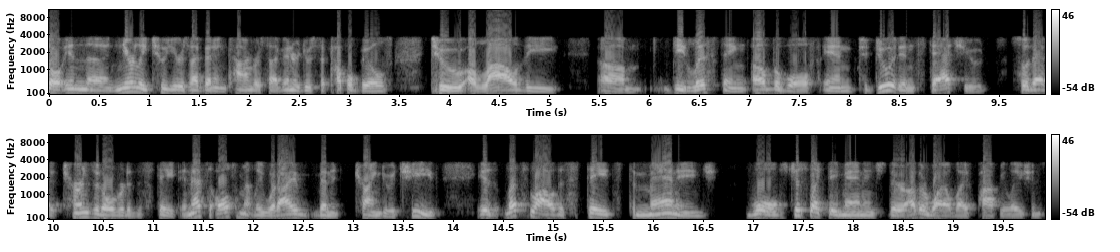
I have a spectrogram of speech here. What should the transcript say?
so in the nearly two years I've been in Congress, I've introduced a couple bills to allow the um, delisting of the wolf and to do it in statute so that it turns it over to the state. And that's ultimately what I've been trying to achieve is let's allow the states to manage wolves just like they manage their other wildlife populations.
